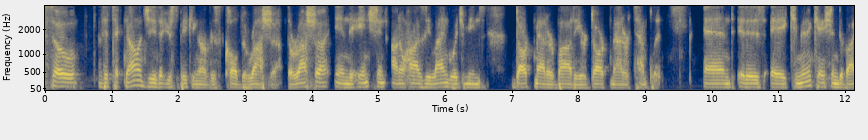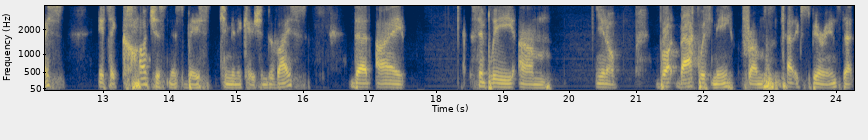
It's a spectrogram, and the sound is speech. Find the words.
so the technology that you're speaking of is called the Rasha. The Rasha in the ancient Anasazi language means dark matter body or dark matter template. And it is a communication device. It's a consciousness based communication device that I simply, um, you know, brought back with me from that experience that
